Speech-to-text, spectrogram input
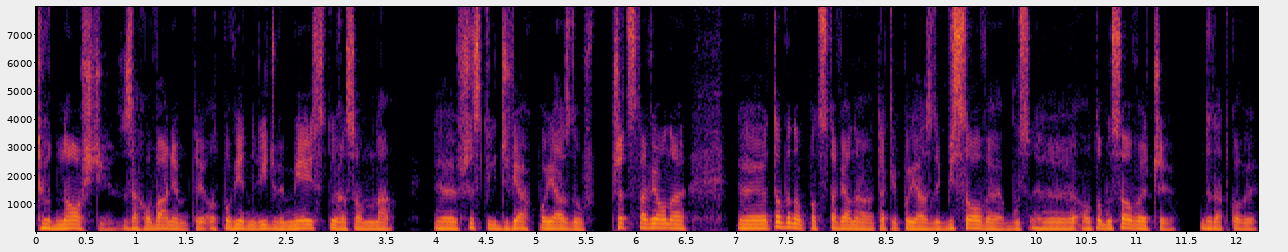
trudności z zachowaniem tej odpowiedniej liczby miejsc, które są na e, wszystkich drzwiach pojazdów przedstawione, e, to będą podstawiane takie pojazdy bisowe, bus, e, autobusowe czy dodatkowy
